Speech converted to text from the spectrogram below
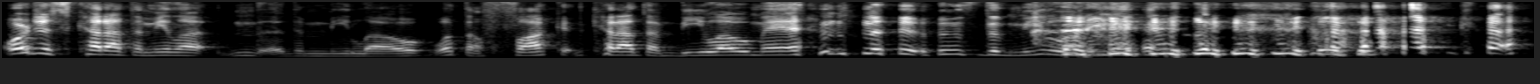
Or just cut out the Milo, the Milo. What the fuck? Cut out the Milo man. Who's the Milo man?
